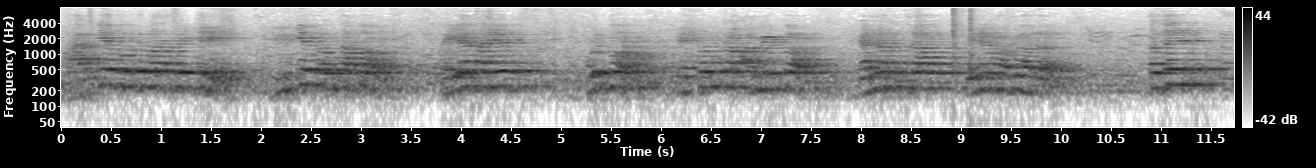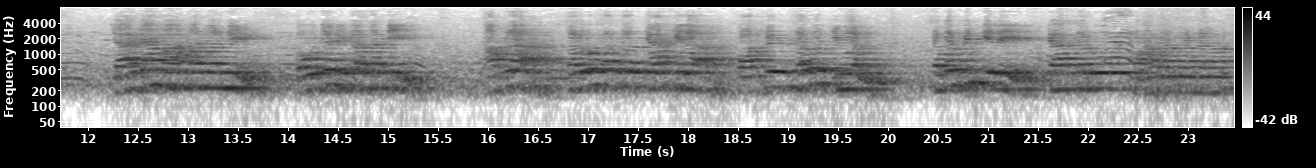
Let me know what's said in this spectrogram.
भारतीय बौद्ध महासभेचे द्वितीय संस्थापक सय्यासाहेब उर्फ यशवंतराव आंबेडकर यांना सुद्धा विनम्र अभिवादन. तसेच ज्या ज्या महामानवांनी बौद्ध हितासाठी आपला सर्वसार्थ त्याग केला व आपले सर्व जीवन समर्पित केले त्या सर्व महामानवांना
